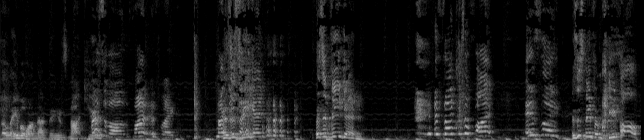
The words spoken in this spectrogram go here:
The label on that thing is not cute. First of all, the font is like. not Is this vegan? Is it vegan? it's not just a font. It's like Is this made from people?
